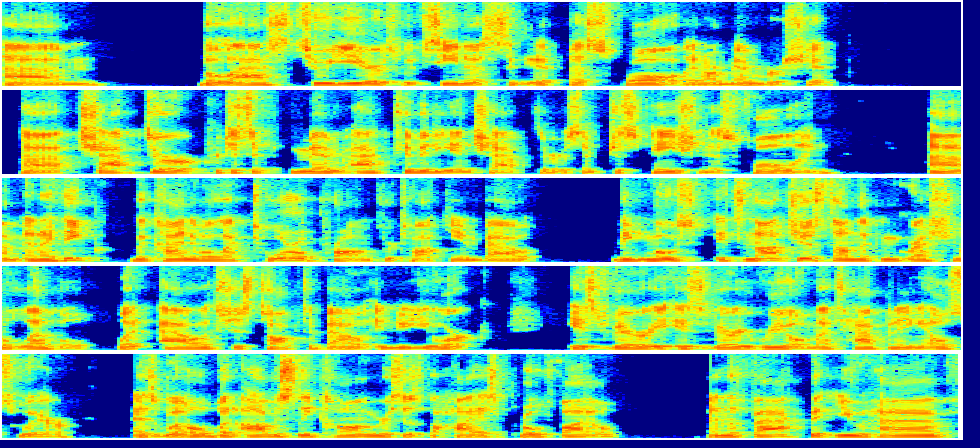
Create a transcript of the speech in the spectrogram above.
Um, the last two years, we've seen us us fall in our membership. Uh, chapter particip- mem- activity in chapters and participation is falling. Um, and I think the kind of electoral problems we're talking about, I think most it's not just on the congressional level. What Alex just talked about in New York is very is very real, and that's happening elsewhere as well. But obviously, Congress is the highest profile, and the fact that you have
